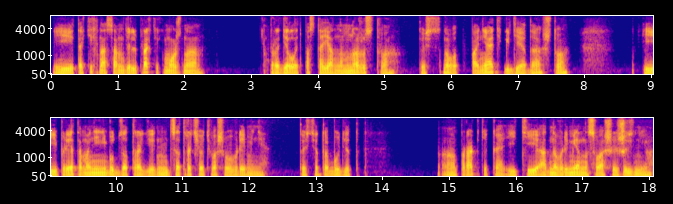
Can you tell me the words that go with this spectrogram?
И таких на самом деле практик можно проделать постоянно множество. То есть, ну вот понять, где, да, что. И при этом они не будут затрагивать, затрачивать вашего времени. То есть это будет а, практика идти одновременно с вашей жизнью.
